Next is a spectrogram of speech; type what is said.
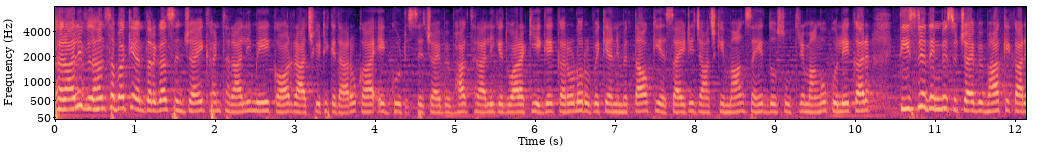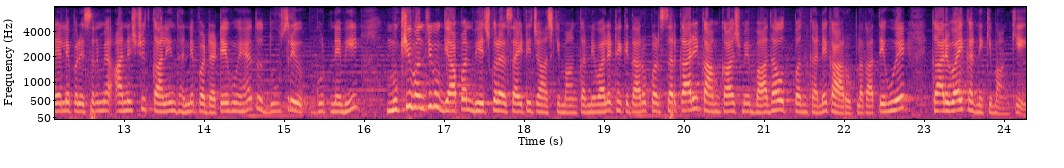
थराली विधानसभा के अंतर्गत सिंचाई खंड थराली में एक और राजकीय ठेकेदारों का एक गुट सिंचाई विभाग थराली के द्वारा किए गए करोड़ों रुपए की अनियमितताओं की एसआईटी जाँच की मांग सहित दो सूत्रीय मांगों को लेकर तीसरे दिन भी सिंचाई विभाग के कार्यालय परिसर में अनिश्चितकालीन धरने पर डटे हुए हैं। तो दूसरे गुट ने भी मुख्यमंत्री को ज्ञापन भेजकर एसआईटी जाँच की मांग करने वाले ठेकेदारों पर सरकारी कामकाज में बाधा उत्पन्न करने का आरोप लगाते हुए कार्रवाई करने की मांग की।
